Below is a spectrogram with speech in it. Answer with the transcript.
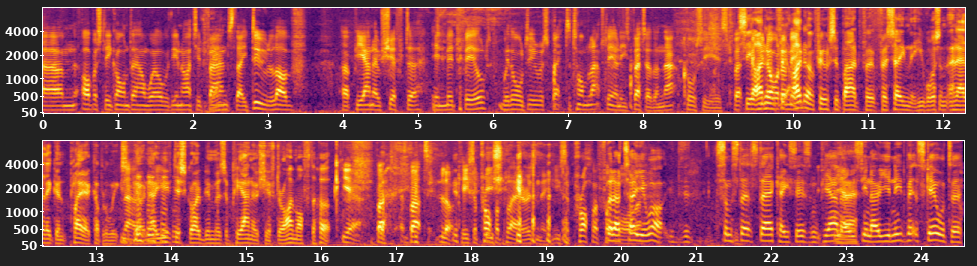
Um, obviously gone down well with United fans. They do love a piano shifter in midfield. With all due respect to Tom Lapsley, and he's better than that. Of course he is. But, See, but I you know don't, what feel, I mean. don't feel so bad for, for saying that he wasn't an elegant player a couple of weeks No. ago. Now you've described him as a piano shifter. I'm off the hook. Yeah, but but look, he's a proper player, isn't he? He's a proper footballer. But footballer. I tell you what, the, some sta- staircases and pianos, you know, you need a bit of skill to.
